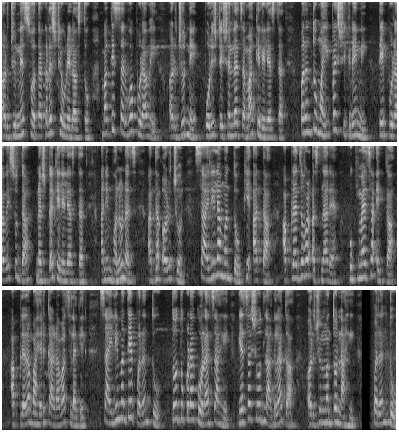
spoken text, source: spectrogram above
अर्जुनने स्वतःकडेच ठेवलेला असतो. बाकी सर्व पुरावे अर्जुनने पोलीस स्टेशनला जमा केलेले असतात. परंतु महिपत शिकरेंनी ते पुरावेसुद्धा नष्ट केलेले असतात. आणि म्हणूनच आता अर्जुन सायलीला म्हणतो की आता आपल्याजवळ असणाऱ्या हुकम्याचा एक्का आपल्याला बाहेर काढावाच लागेल. सायली म्हणते परंतु तो तुकडा कोणाचा आहे? याचा शोध लागला का? अर्जुन म्हणतो नाही. परंतु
